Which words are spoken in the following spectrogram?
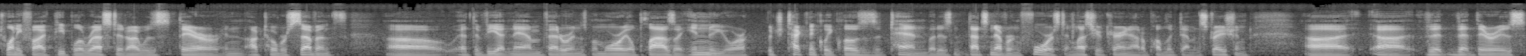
25 people arrested. I was there in October 7th uh, at the Vietnam Veterans Memorial Plaza in New York, which technically closes at 10, but is, that's never enforced unless you're carrying out a public demonstration. Uh, uh, that, that there is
